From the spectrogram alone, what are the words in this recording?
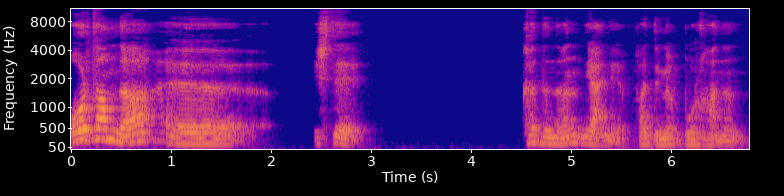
Ortamda e, işte kadının yani Fadime Burhan'ın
